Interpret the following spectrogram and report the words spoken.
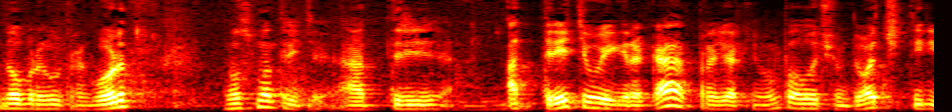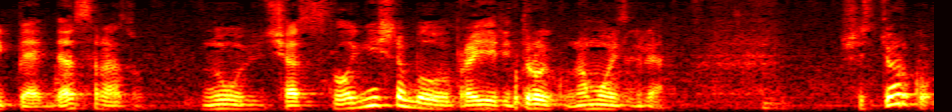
Доброе утро, город. Ну, смотрите, от, три- от третьего игрока от проверки мы получим 2-4-5, да, сразу. Ну, сейчас логично было бы проверить тройку, на мой взгляд. Шестерку?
